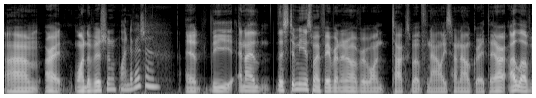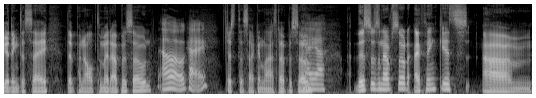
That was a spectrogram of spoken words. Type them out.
Um all right, WandaVision. One Division. And the and I this to me is my favorite. I know everyone talks about finales, and how great they are. I love getting to say the penultimate episode, Oh, okay. just the second last episode. yeah, yeah. This is an episode I think it's um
